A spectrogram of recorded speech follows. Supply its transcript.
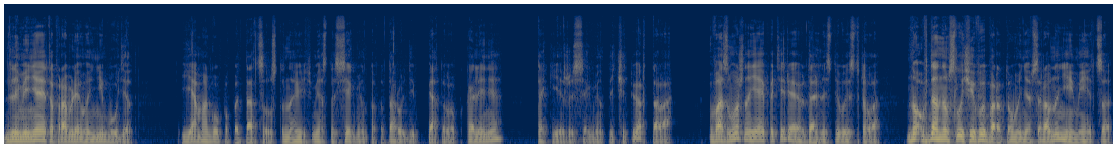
для меня эта проблема не будет. Я могу попытаться установить вместо сегментов от орудий пятого поколения такие же сегменты четвертого. Возможно, я и потеряю дальности выстрела, но в данном случае выбора-то у меня все равно не имеется.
